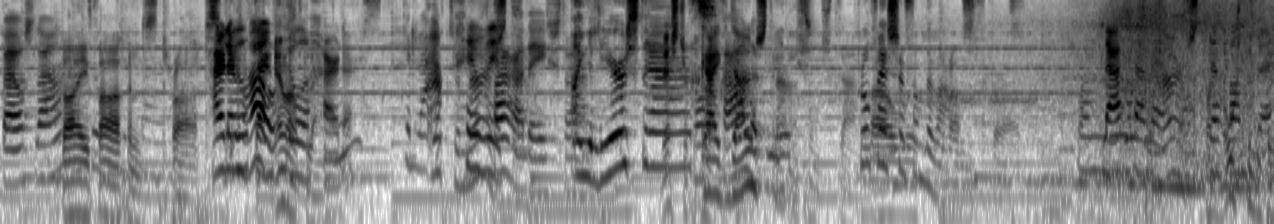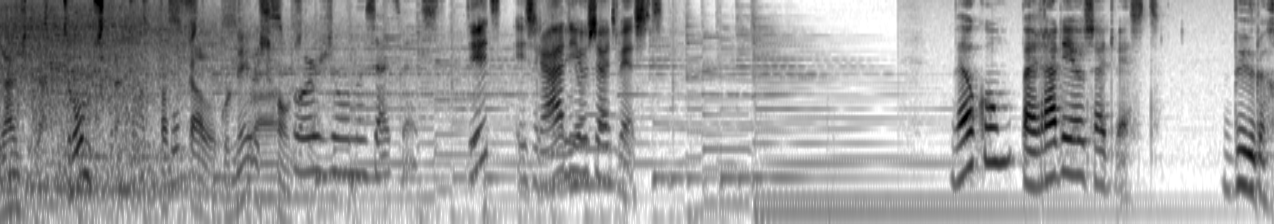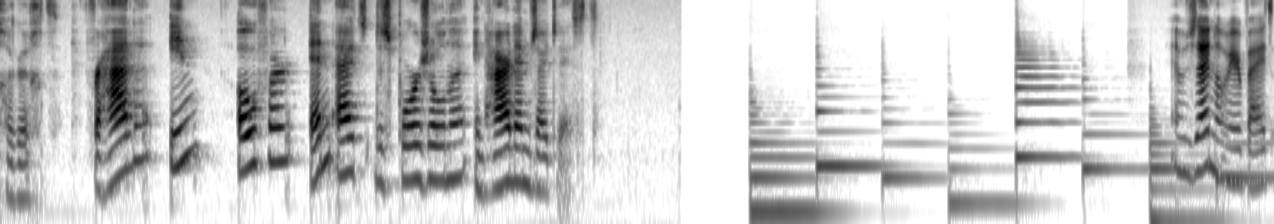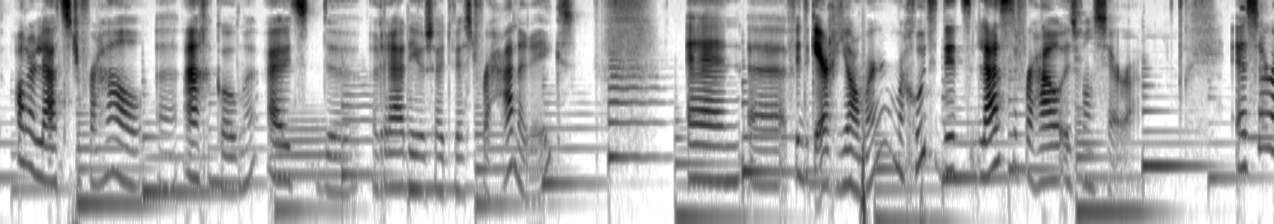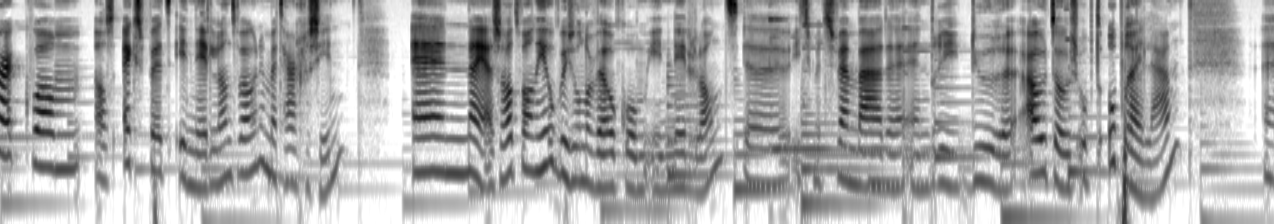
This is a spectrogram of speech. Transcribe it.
Pijlslaan. Bij Wagenstraat. Haarlemmertuin, Emma. Vilregaarde. Straat. Geel wit. Paradeestraat. Anjelierstraat. Westerkijk-Duinstraat. Professor van der Waal. Plaza. De. Bruinstraat. Tromstraat. Pascal. Cornelis Schoonstraat. Spoorzone Zuidwest. Dit is Radio Zuidwest. Welkom bij Radio Zuidwest. Burengerucht. Verhalen in, over en uit de spoorzone in Haarlem Zuidwest. En we zijn alweer bij het allerlaatste verhaal eh, aangekomen uit de Radio Zuidwest verhalenreeks. En eh, vind ik erg jammer, maar goed, dit laatste verhaal is van Sarah. En Sarah kwam als expat in Nederland wonen met haar gezin. En nou ja, ze had wel een heel bijzonder welkom in Nederland. Eh, iets met zwembaden en drie dure auto's op de oprijlaan. Eh,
